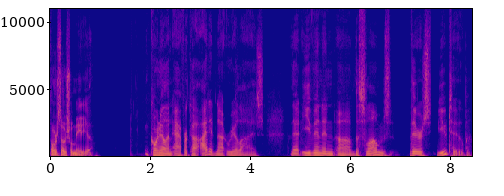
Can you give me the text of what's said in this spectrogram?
or social media. Cornel, in Africa, I did not realize that even in uh, the slums, there's YouTube.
